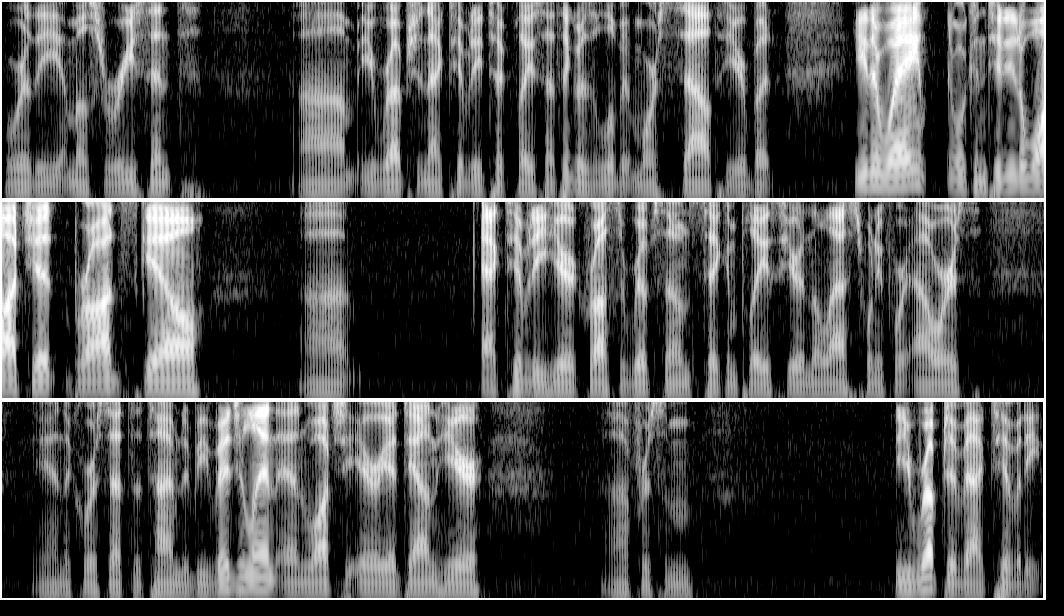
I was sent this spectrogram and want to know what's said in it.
where the most recent um, eruption activity took place. I think it was a little bit more south here, but Either way, we'll continue to watch it. Broad scale uh, activity here across the rift zones taking place here in the last 24 hours. And of course, that's a time to be vigilant and watch the area down here uh, for some eruptive activity.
